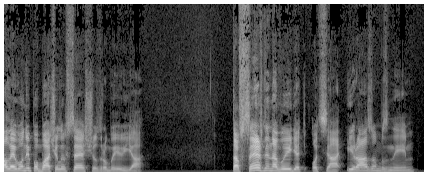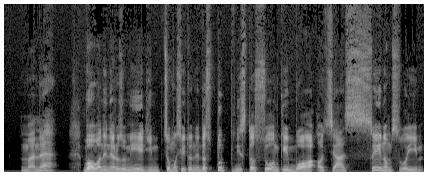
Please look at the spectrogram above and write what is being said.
але вони побачили все, що зробив я. Та все ж ненавидять Отця і разом з ним мене. Бо вони не розуміють, їм цьому світу недоступні стосунки Бога Отця з Сином своїм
